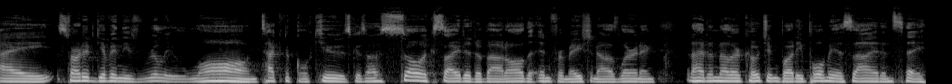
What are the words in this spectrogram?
I started giving these really long technical cues because I was so excited about all the information I was learning. And I had another coaching buddy pull me aside and say,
